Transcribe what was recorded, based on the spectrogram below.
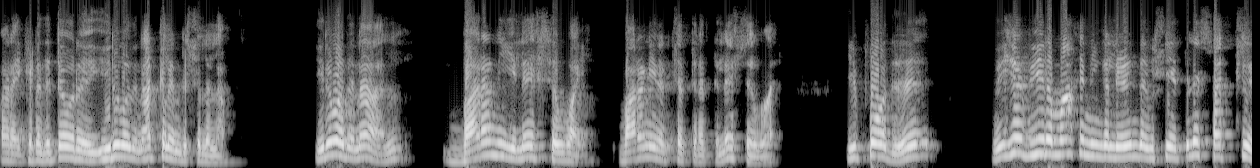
வரை கிட்டத்தட்ட ஒரு இருபது நாட்கள் என்று சொல்லலாம். இருபது நாள் பரணியிலே செவ்வாய் பரணி நட்சத்திரத்திலே செவ்வாய். இப்போது மிக வீரமாக நீங்கள் எழுந்த விஷயத்திலே சற்று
